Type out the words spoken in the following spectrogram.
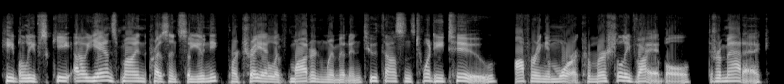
He believes Qiao Yan's mind presents a unique portrayal of modern women in 2022, offering a more commercially viable, dramatic,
